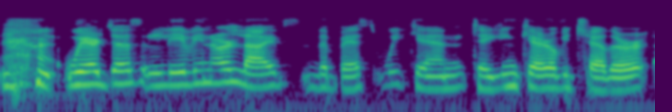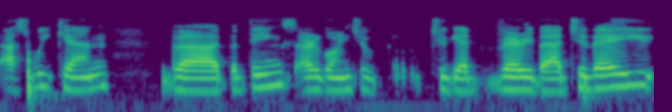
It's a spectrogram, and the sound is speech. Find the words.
we are just living our lives the best we can taking care of each other as we can but but things are going to to get very bad. Today,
